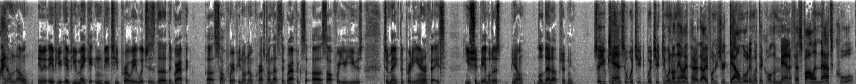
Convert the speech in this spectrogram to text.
I don't know if you if you make it in VT Pro E, which is the the graphic uh, software. If you don't know Crestron, that's the graphics uh, software you use to make the pretty interface. You should be able to you know load that up, shouldn't you? So you can. So what you what you're doing on the iPad or the iPhone is you're downloading what they call the manifest file, and that's cool.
